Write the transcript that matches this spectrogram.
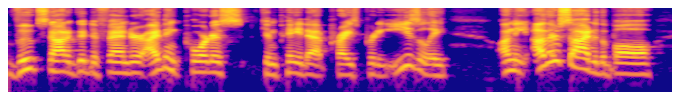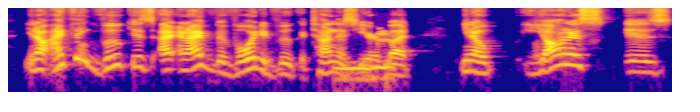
Vuk's not a good defender. I think Portis can pay that price pretty easily. On the other side of the ball, you know, I think Vuk is, and I've avoided Vuk a ton this mm-hmm. year, but, you know, Giannis is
